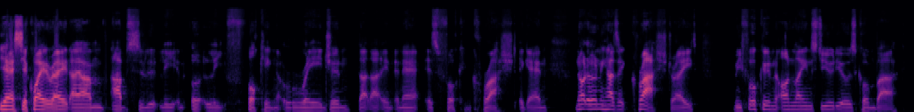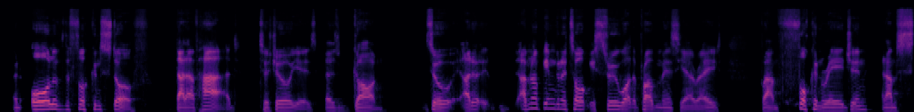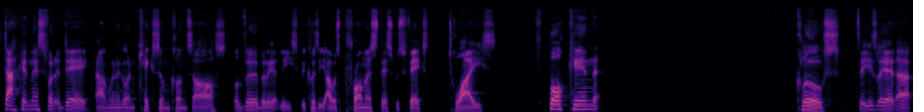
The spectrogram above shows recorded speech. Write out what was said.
Yes, you're quite right. I am absolutely and utterly fucking raging that that internet is fucking crashed again. Not only has it crashed, right? Me fucking online studios come back, and all of the fucking stuff that I've had to show you is, gone. So I don't. I'm not even going to talk you through what the problem is here, right? But I'm fucking raging and I'm stacking this for today. I'm going to go and kick some cunt's ass. Well, verbally at least, because he, I was promised this was fixed twice. Fucking close. See you later.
